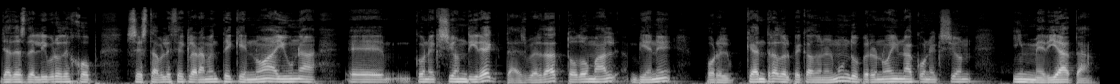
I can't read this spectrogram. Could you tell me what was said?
ya desde el libro de Job, se establece claramente que no hay una eh, conexión directa. Es verdad, todo mal viene por el que ha entrado el pecado en el mundo, pero no hay una conexión inmediata.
